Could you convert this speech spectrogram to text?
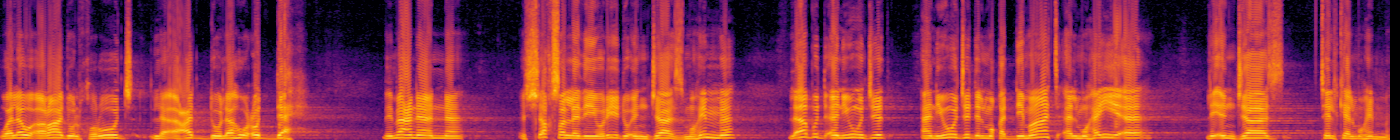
ولو أرادوا الخروج لأعدوا له عدة. بمعنى أن الشخص الذي يريد إنجاز مهمة لابد أن يوجد أن يوجد المقدمات المهيئة لإنجاز تلك المهمة.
